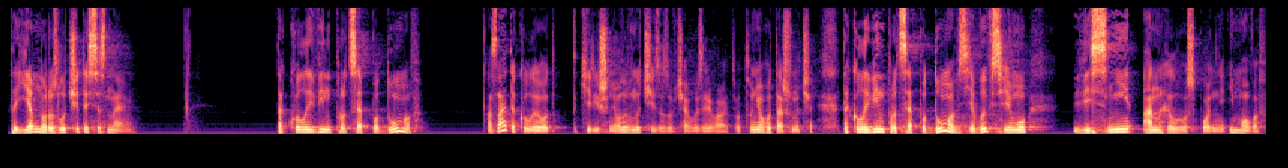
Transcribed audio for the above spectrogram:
Таємно розлучитися з нею. Та коли він про це подумав, а знаєте, коли от такі рішення, вони вночі зазвичай визрівають. От у нього теж вночі. Та коли він про це подумав, з'явився йому вісні ангел Господній і мовив:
